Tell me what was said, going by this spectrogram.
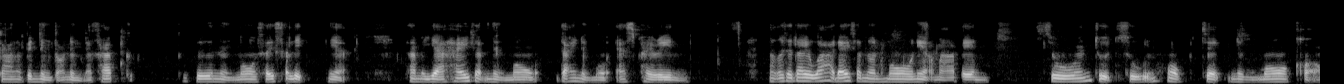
การมันเป็น 1 ต่อ 1 นะครับ ก็คือ 1 โมลไซซาลิกเนี่ยทำยาให้กับ 1 โมได้ 1 โมแอสไพรินเราก็จะได้ว่าได้จำนวนโมลเนี่ยมาเป็น 0.0671 โมของ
